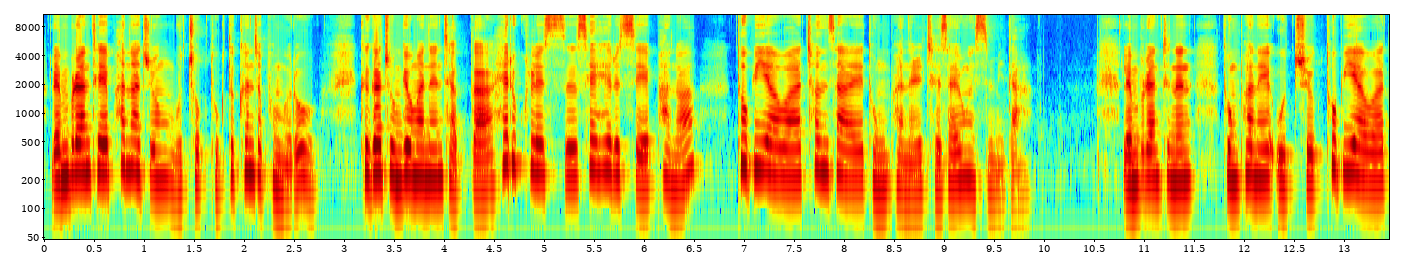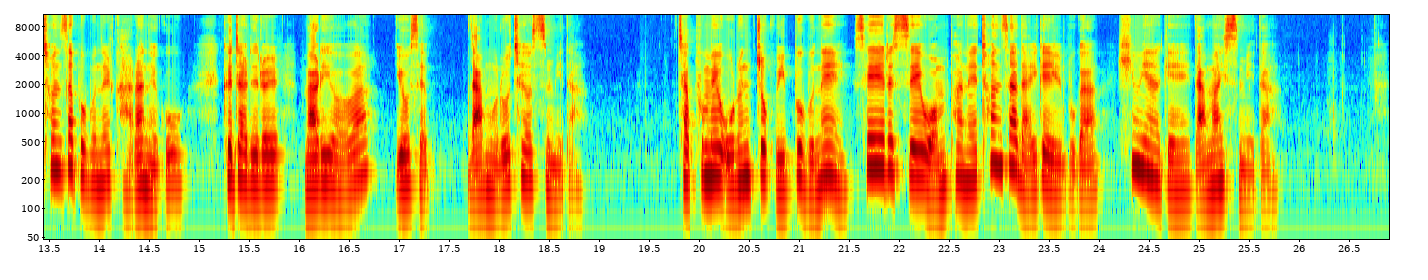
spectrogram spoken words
렘브란트의 판화 중 무척 독특한 작품으로 그가 존경하는 작가 헤르클레스 세헤르스의 판화 토비아와 천사의 동판을 재사용했습니다. 렘브란트는 동판의 우측 토비아와 천사 부분을 갈아내고 그 자리를 마리아와 요셉, 나무로 채웠습니다. 작품의 오른쪽 윗부분에 세헤르스의 원판의 천사 날개 일부가 희미하게 남아 있습니다.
